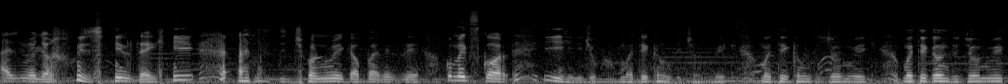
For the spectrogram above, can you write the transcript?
Acho melhor fugir daqui antes de John Wick aparecer. Como é que se corre? Ih, matei cão de John Wick, matei cão de John Wick, matei cão de John Wick,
